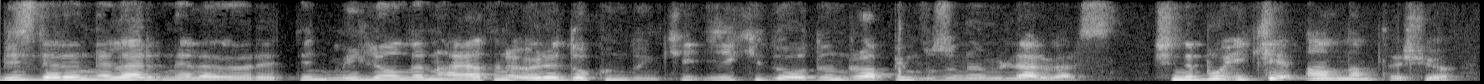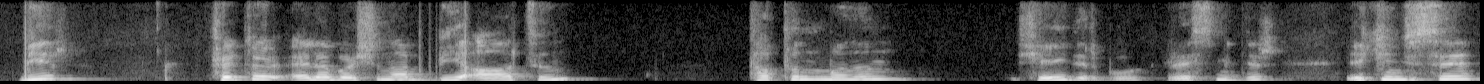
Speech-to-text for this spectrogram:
Bizlere neler neler öğrettin. Milyonların hayatına öyle dokundun ki iyi ki doğdun. Rabbim uzun ömürler versin. Şimdi bu iki anlam taşıyor. Bir, FETÖ elebaşına biatın, tapınmanın şeyidir bu, resmidir. İkincisi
